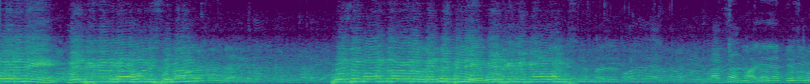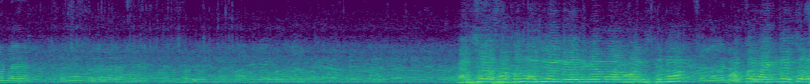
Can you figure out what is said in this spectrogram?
గారిని వేదిక మీదకి ఆహ్వానిస్తున్నాం. పోతు మోహన్ రావు గారు వెన్నెపల్లి వేదిక మీదకి ఆహ్వానిస్తున్నాం కర్షక సత్యరాజు గారిని వేదిక మీద ఆహ్వానిస్తున్నాం. మొత్తం వెంకటేశ్వర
